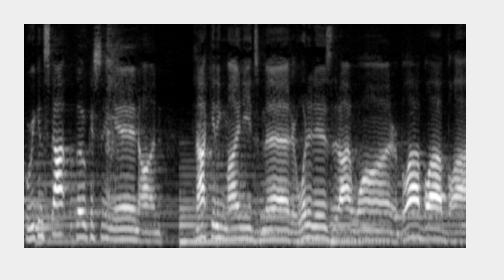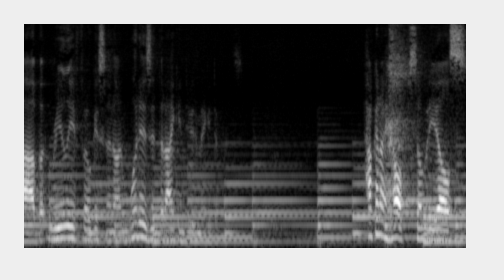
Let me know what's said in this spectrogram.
Where we can stop focusing in on not getting my needs met or what it is that I want or blah, blah, blah, but really focusing on what is it that I can do to make a difference? How can I help somebody else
